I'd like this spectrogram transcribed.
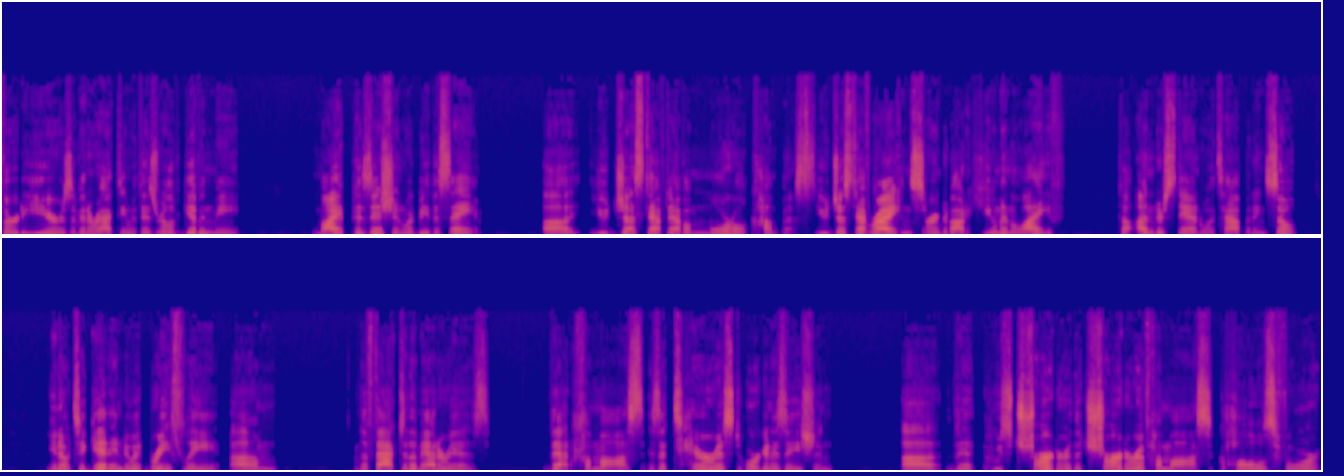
30 years of interacting with Israel have given me, my position would be the same. Uh, you just have to have a moral compass. You just have to right. be concerned about human life to understand what's happening. So, you know, to get into it briefly, um, the fact of the matter is that Hamas is a terrorist organization uh, that whose charter, the charter of Hamas, calls for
